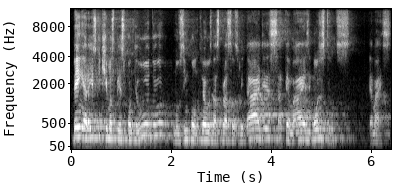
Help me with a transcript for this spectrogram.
Bem, era isso que tínhamos para esse conteúdo. Nos encontramos nas próximas unidades. Até mais e bons estudos. Até mais.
